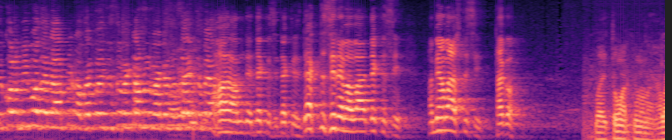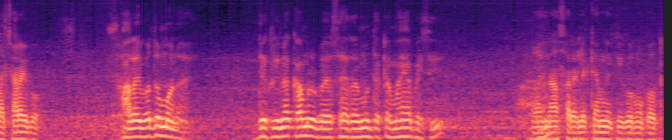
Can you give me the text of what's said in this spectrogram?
তো কোনো বিপদ হলে আপনার কথা কয়ে দিছে ভাই কামরুল ভাই কাছে হ্যাঁ আমি দেখতেছি দেখতেছি। দেখতেছি রে বাবা দেখতেছি। আমি আবার আসতেছি। থাকো। ভাই তোমার কি মনে হয় হালা ছাড়াইবো? হারাইব তো মনে হয়। দেখলি না কামরুল ভাই স্যারের মধ্যে একটা মায়া পাইছি? ভাই না ছাড়াইলে কেমনে কি করব কত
